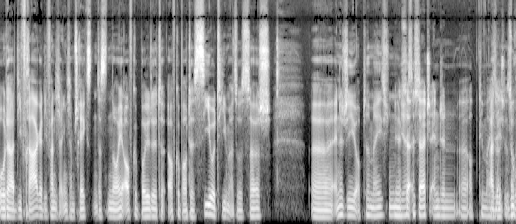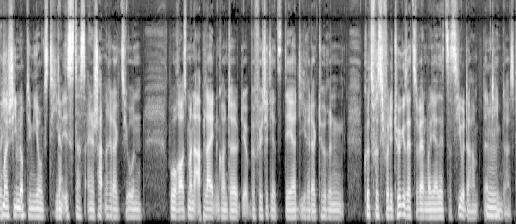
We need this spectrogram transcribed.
oder die Frage, die fand ich eigentlich am schrägsten, das neu aufgebaute, aufgebaute SEO-Team, also Search äh, Energy Optimization. Ja? Search Engine äh, Optimization. Also. Suchmaschinenoptimierungsteam, Ja. ist das eine Schattenredaktion, woraus man ableiten konnte, befürchtet jetzt der, die Redakteurin kurzfristig vor die Tür gesetzt zu werden, weil ja jetzt das SEO-Team da ist.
